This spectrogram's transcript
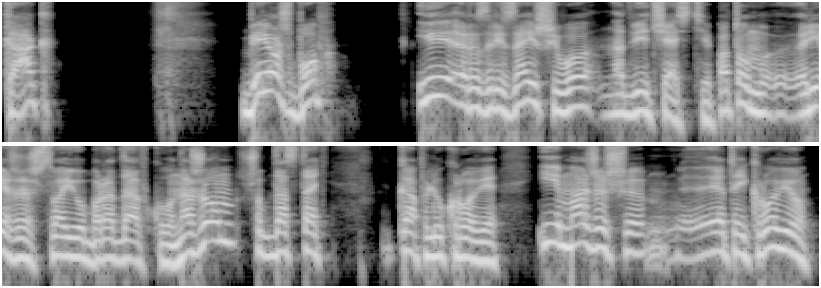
Как? Берешь боб и разрезаешь его на две части. Потом режешь свою бородавку ножом, чтобы достать каплю крови, и мажешь э, этой кровью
